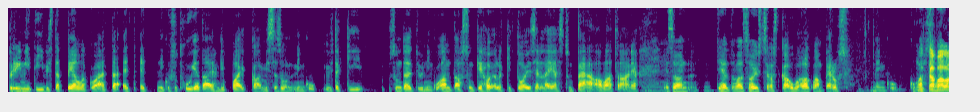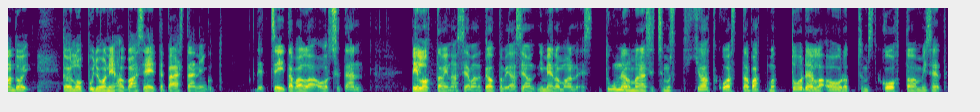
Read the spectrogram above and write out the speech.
primitiivistä pelkoa, että et, et, niin sut huijataan johonkin paikkaan, missä sun niin kuin, yhtäkkiä sun täytyy niin kuin, antaa sun keho jollekin toiselle ja sitten sun pää avataan. Ja, ja se on tietyllä tavalla, se olisi sellaista kauhuelokuvan perus niin kuin, Mutta tavallaan toi, toi loppujuonihan on vaan se, että päästään, niin kuin, että se ei tavallaan ole se tämän pelottavin asia, vaan pelottavin asia on nimenomaan tunnelma ja sitten semmoiset jatkuvasti tapahtumat, todella oudot semmoiset kohtaamiset.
